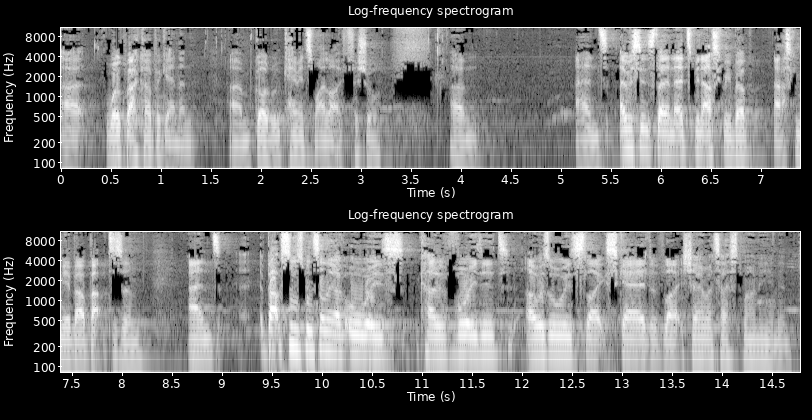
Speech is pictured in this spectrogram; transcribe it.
uh, woke back up again and God came into my life for sure. Um, and ever since then, Ed's been asking me about asking me about baptism, and baptism's been something I've always kind of avoided. I was always like scared of like sharing my testimony and then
